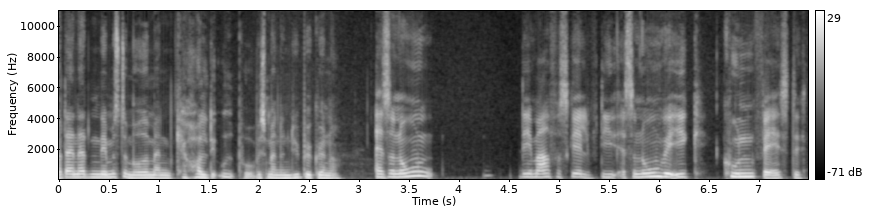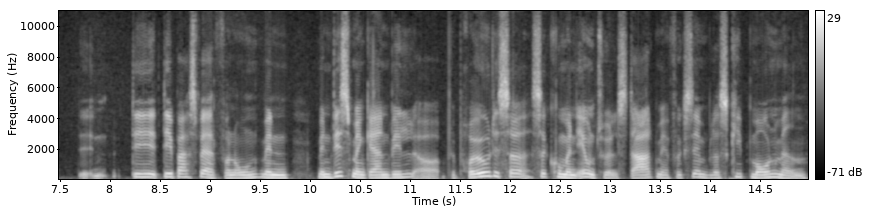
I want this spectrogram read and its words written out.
hvordan er den nemmeste måde, man kan holde det ud på, hvis man er nybegynder? Altså, nogen, det er meget forskelligt, fordi altså, nogen vil ikke kunne faste. Det, det er bare svært for nogen, men, men hvis man gerne vil og vil prøve det, så, så kunne man eventuelt starte med for eksempel at skippe morgenmaden.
